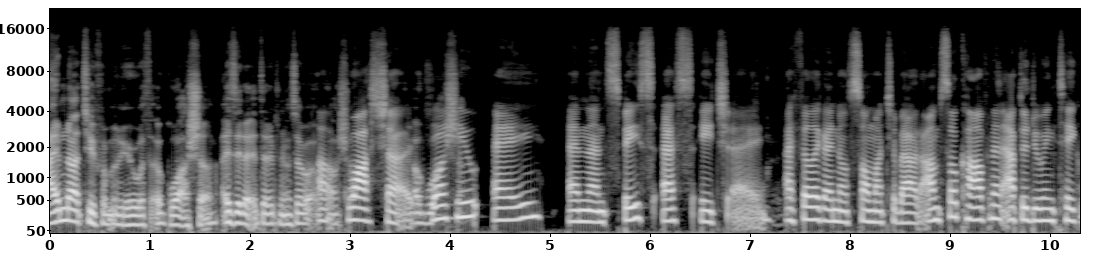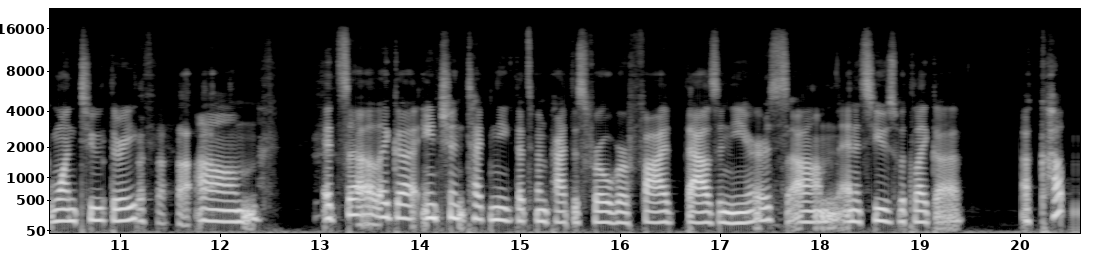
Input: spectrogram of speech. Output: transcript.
I'm not too familiar with a aguasha. Is it? Did I pronounce it Uh, aguasha? gua sha. Oh, gua sha. G U A and then space S H A. I feel like I know so much about it. I'm so confident after doing take one, two, three. Um, it's uh, like a ancient technique that's been practiced for over five thousand years, um, and it's used with like a a cup,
